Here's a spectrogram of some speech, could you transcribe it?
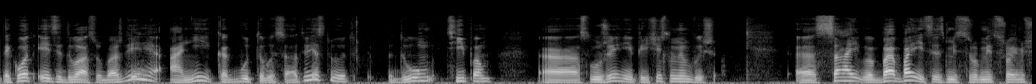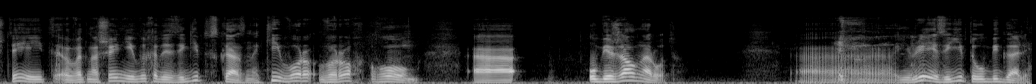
Так вот, эти два освобождения, они как будто бы соответствуют двум типам служения, перечисленным выше. Э, сай, боец из Митсроим Штейт в отношении выхода из Египта сказано «Ки вор ворох гоум» э, – убежал народ – Э, евреи из Египта убегали.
